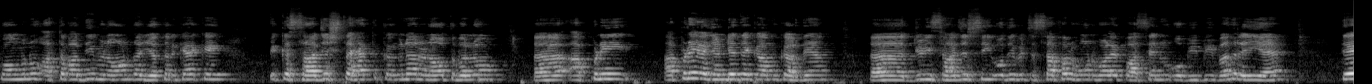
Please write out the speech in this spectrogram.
ਕੌਮ ਨੂੰ ਅੱਤਵਾਦੀ ਬਣਾਉਣ ਦਾ ਯਤਨ ਕਹਿ ਕੇ ਇੱਕ ਸਾਜ਼ਿਸ਼ ਤਹਿਤ ਕੰਗਨਾ ਰਣੌਤ ਵੱਲੋਂ ਆਪਣੀ ਆਪਣੇ ਏਜੰਡੇ ਤੇ ਕੰਮ ਕਰਦਿਆਂ ਅਹ, ਜਿਹੜੀ ਸਾਜ਼ਿਸ਼ ਸੀ ਉਹਦੇ ਵਿੱਚ ਸਫਲ ਹੋਣ ਵਾਲੇ ਪਾਸੇ ਨੂੰ ਉਹ ਬੀਬੀ ਵੱਧ ਰਹੀ ਹੈ। ਤੇ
